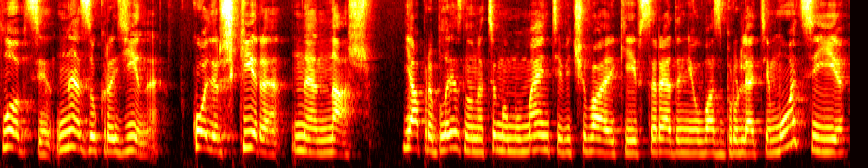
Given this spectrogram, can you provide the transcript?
Хлопці не з України. Колір шкіри не наш. Я приблизно на цьому моменті відчуваю, які всередині у вас брулять емоції.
